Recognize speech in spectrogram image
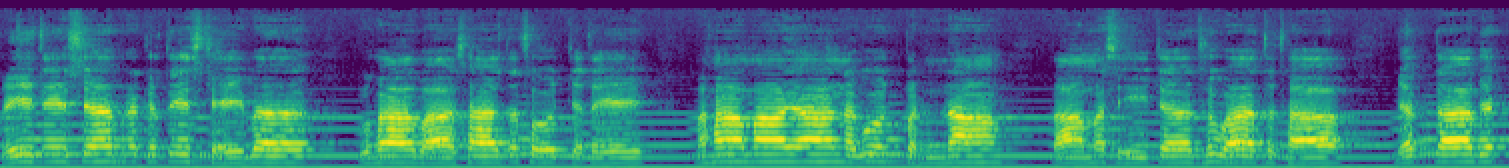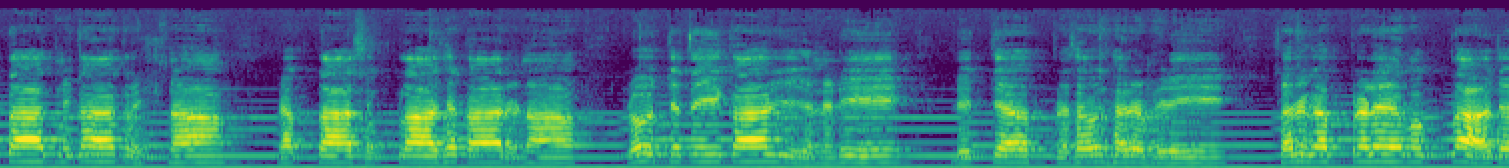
प्रीतेश्च प्रकृतिश्चैव गुहावासा तथोच्यते महामाया नगोत्पन्ना तामसी च ध्रुवा तथा व्यक्ता व्यक्तात्मिका कृष्णा रक्ता शुक्लाझकारणा रोचते कार्यजननी नित्यप्रसवधर्मिणी सर्गप्रलयमुक्ता च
